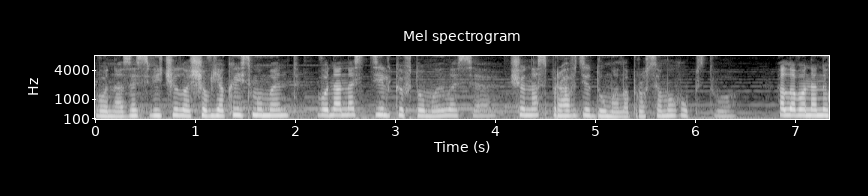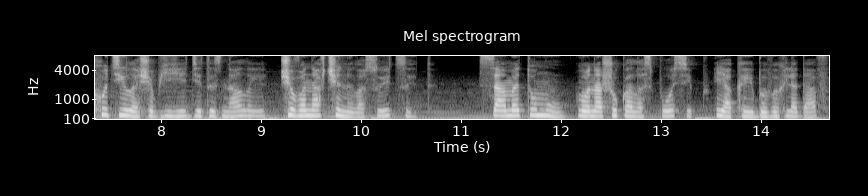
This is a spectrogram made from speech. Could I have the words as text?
Вона засвідчила, що в якийсь момент вона настільки втомилася, що насправді думала про самогубство, але вона не хотіла, щоб її діти знали, що вона вчинила суїцид. Саме тому вона шукала спосіб, який би виглядав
